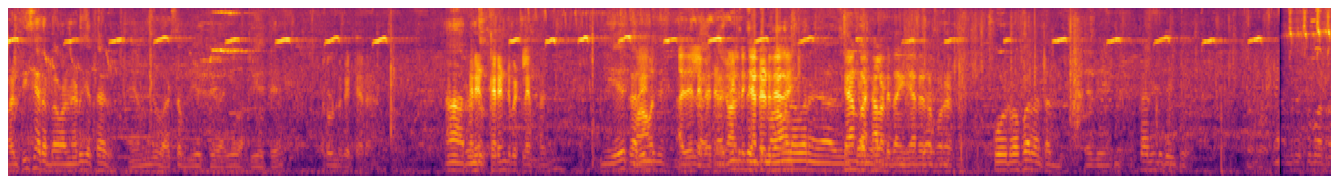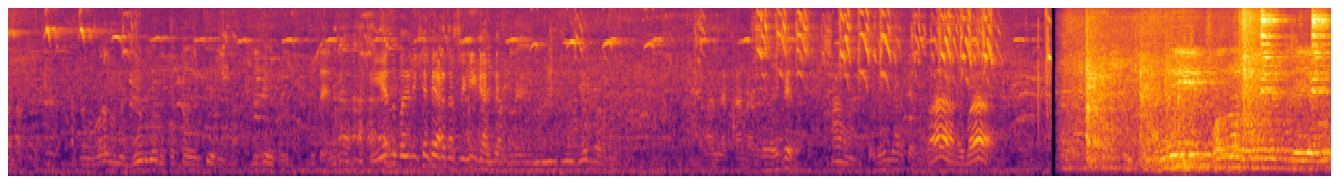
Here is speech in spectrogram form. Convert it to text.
వాళ్ళు తీసారబ్బా వాళ్ళని అడుగు ఎత్తాడు ఏముంది వాట్సాప్ చేస్తే అయ్యో అది చేస్తే రెండు కట్టారా ఆ, రెండు. కరెంట్ పెట్టలేము ఏ కరెంట్. కోటి రూపాయలు అంటుంది. ఇది కరెంట్ ఇష్టపడరు. అసలు ముందు కొత్త బా. అన్ని నామినేషన్ చేయలేదు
